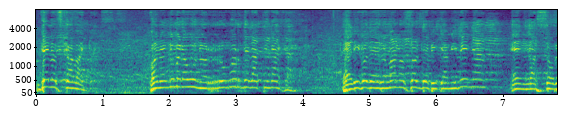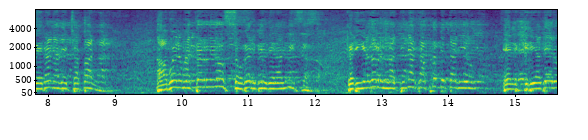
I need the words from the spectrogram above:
de los caballos. Con el número uno, Rumor de la Tinaja, el hijo de hermano Sol de Villamilena en la Soberana de Chapala. Abuelo materno, Soberbio de la Luisa. Criador La Tinaja, propietario, el criadero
